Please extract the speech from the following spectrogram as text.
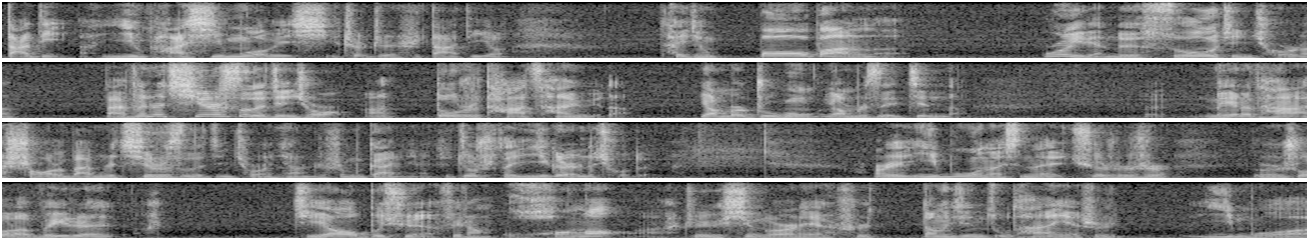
大帝啊，伊布拉希莫维奇，这真是大帝了。他已经包办了瑞典队所有进球的百分之七十四的进球啊，都是他参与的，要么是助攻，要么是自己进的。呃，没了他，少了百分之七十四的进球，你想这什么概念？这就是他一个人的球队。而且伊布呢，现在也确实是。有人说了，为人桀骜不驯，非常狂傲啊！这个性格呢，也是当今足坛也是一抹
